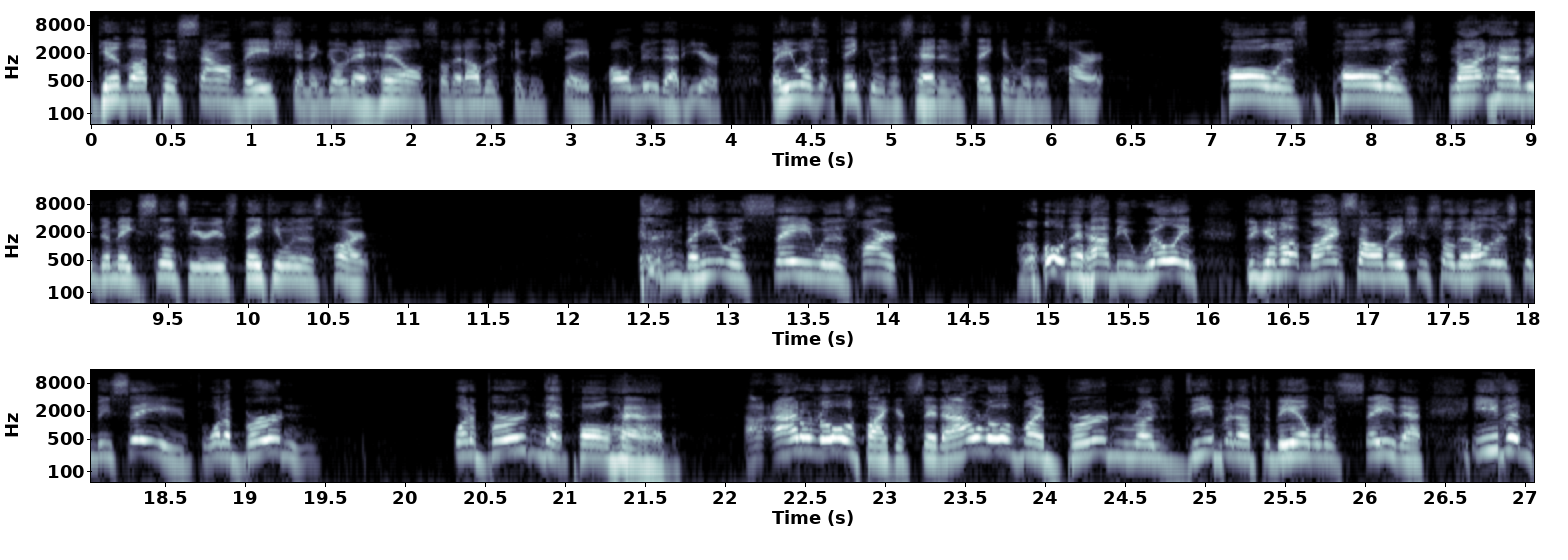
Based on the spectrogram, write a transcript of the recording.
give up his salvation and go to hell so that others can be saved. Paul knew that here, but he wasn't thinking with his head, he was thinking with his heart. Paul was, Paul was not having to make sense here, he was thinking with his heart. but he was saying with his heart, Oh, that I'd be willing to give up my salvation so that others could be saved. What a burden. What a burden that Paul had. I, don't know if I could say that. I don't know if my burden runs deep enough to be able to say that. Even,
